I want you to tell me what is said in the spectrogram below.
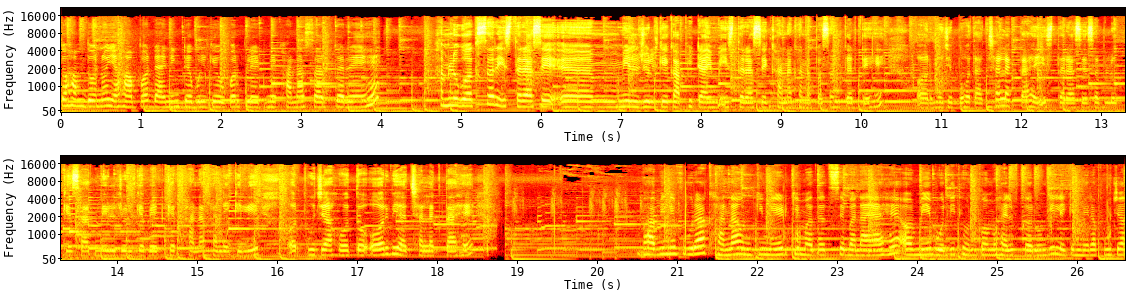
तो हम दोनों यहाँ पर डाइनिंग टेबल के ऊपर प्लेट में खाना सर्व कर रहे हैं। हम लोग अक्सर इस तरह से मिलजुल के काफ़ी टाइम इस तरह से खाना खाना पसंद करते हैं, और मुझे बहुत अच्छा लगता है इस तरह से सब लोग के साथ मिलजुल के बैठ कर खाना खाने के लिए, और पूजा हो तो और भी अच्छा लगता है। भाभी ने पूरा खाना उनकी मेड की मदद से बनाया है और मैं बोली थी उनको मैं हेल्प करूँगी, लेकिन मेरा पूजा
